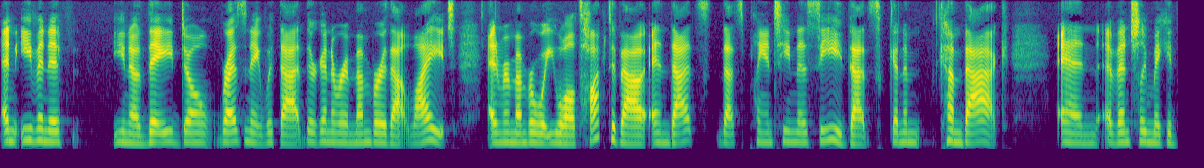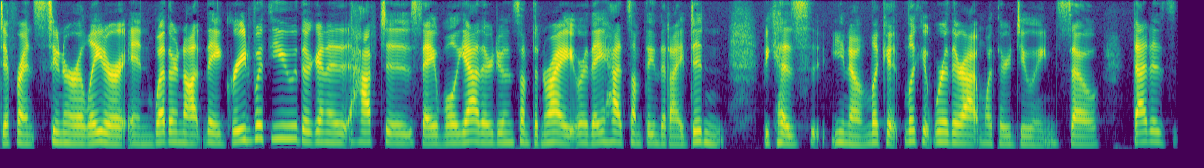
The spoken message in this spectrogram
And even if you know they don't resonate with that they're going to remember that light and remember what you all talked about and that's that's planting a seed that's going to come back and eventually make a difference sooner or later in whether or not they agreed with you. They're going to have to say, well, yeah, they're doing something right, or they had something that I didn't because, you know, look at, look at where they're at and what they're doing. So that is,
